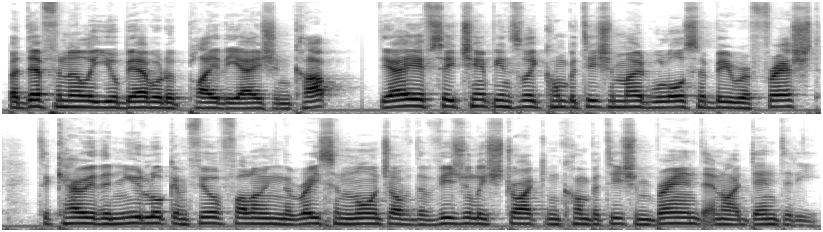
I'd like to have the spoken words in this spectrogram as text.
But definitely you'll be able to play the Asian Cup. The AFC Champions League competition mode will also be refreshed to carry the new look and feel following the recent launch of the visually striking competition brand and identity.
